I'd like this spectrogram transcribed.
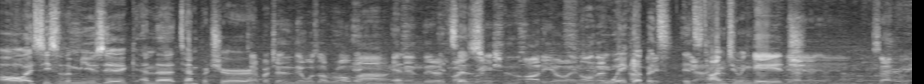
Oh, I see. So the music and the temperature. temperature and there was aroma and, And- then there's it says- vibration, audio, and all that. Wake up! It's it's Yeah. time to engage. Yeah, yeah, yeah, yeah. Exactly.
